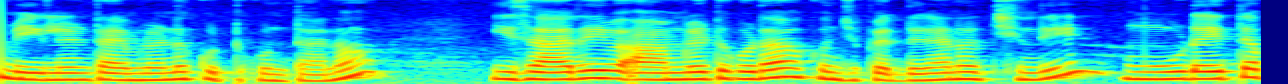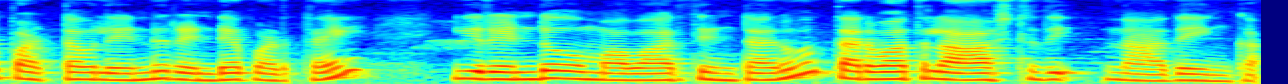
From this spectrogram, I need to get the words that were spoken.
మిగిలిన టైంలోనే కుట్టుకుంటాను. ఈసారి ఆమ్లెట్ కూడా కొంచెం పెద్దగానే వచ్చింది. మూడైతే పట్టవలేండి రెండే పడతాయి. ఈ రెండు మా వారు తింటారు. తర్వాత లాస్ట్ది నాదే ఇంకా.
